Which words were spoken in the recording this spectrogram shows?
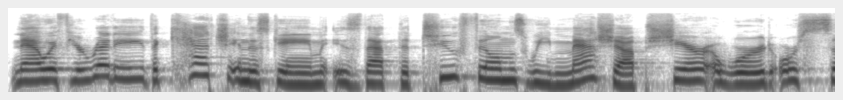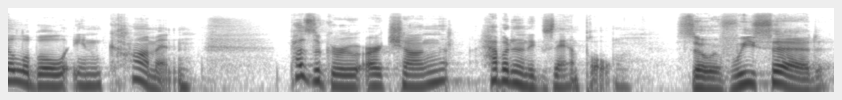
Now, if you're ready, the catch in this game is that the two films we mash up share a word or syllable in common. Puzzle Guru Art Chung, how about an example? So if we said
